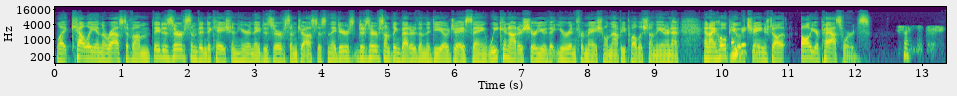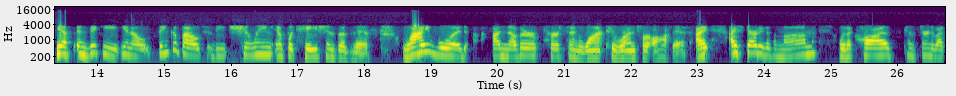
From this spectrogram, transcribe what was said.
like Kelly and the rest of them, they deserve some vindication here and they deserve some justice and they de- deserve something better than the DOJ saying we cannot assure you that your information will not be published on the internet. And I hope you and have changed all, all your passwords. Yes, and Vicki, you know, think about the chilling implications of this. Why would another person want to run for office? I I started as a mom with a cause concerned about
